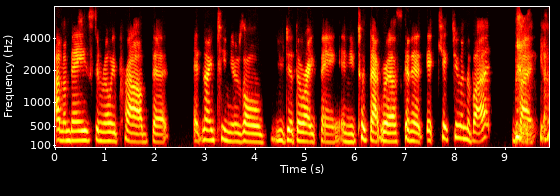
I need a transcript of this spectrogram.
I'm amazed and really proud that at 19 years old you did the right thing and you took that risk and it it kicked you in the butt but yeah.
